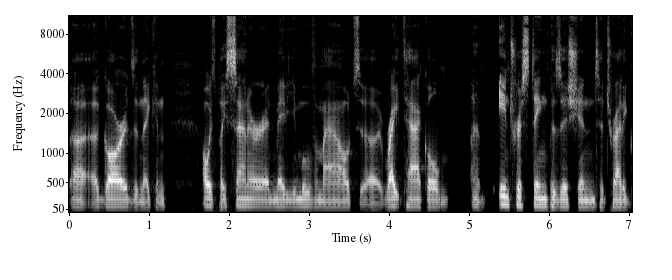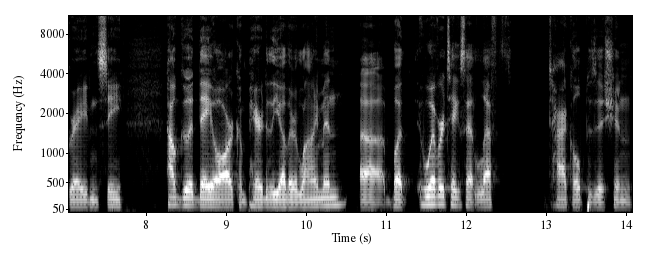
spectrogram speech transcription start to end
uh, guards and they can always play center and maybe you move them out. Uh, right tackle, interesting position to try to grade and see how good they are compared to the other linemen. Uh, but whoever takes that left tackle position,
